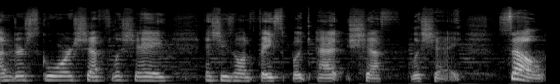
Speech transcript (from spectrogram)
underscore Chef Lashay, and she's on Facebook at Chef Lashay. So,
